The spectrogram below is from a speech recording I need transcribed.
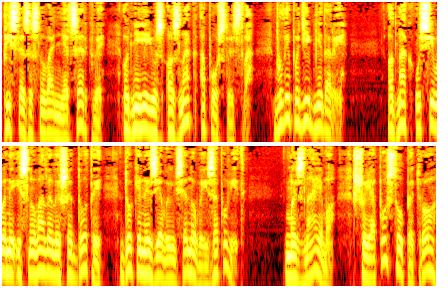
Після заснування церкви однією з ознак апостольства були подібні дари. Однак усі вони існували лише доти, доки не з'явився новий заповіт. Ми знаємо, що і апостол Петро,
